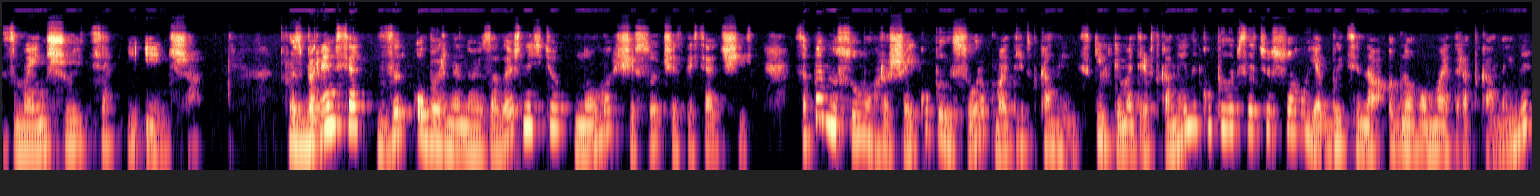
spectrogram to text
зменшується і інша. Розберемося з оберненою залежністю номер 666. За певну суму грошей купили 40 метрів тканини. Скільки метрів тканини купили б за цю суму, якби ціна 1 метра тканини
